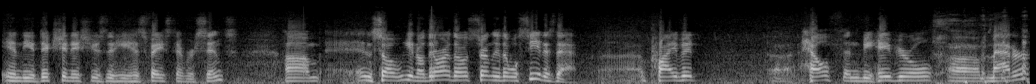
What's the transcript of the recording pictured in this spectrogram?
In the addiction issues that he has faced ever since. Um, and so, you know, there are those certainly that will see it as that. Uh, private health and behavioral uh, matter.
